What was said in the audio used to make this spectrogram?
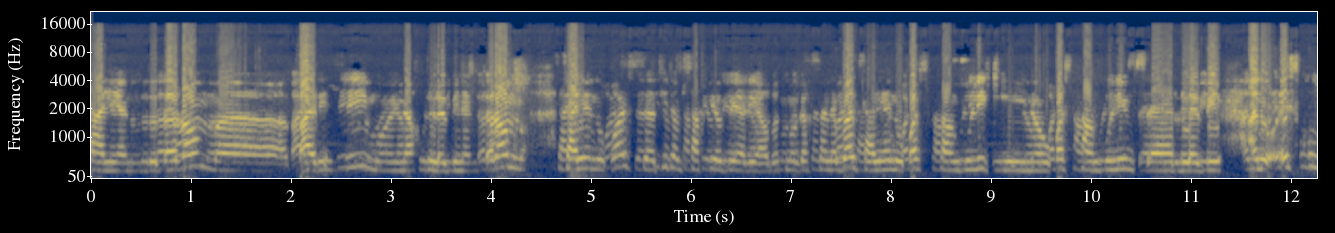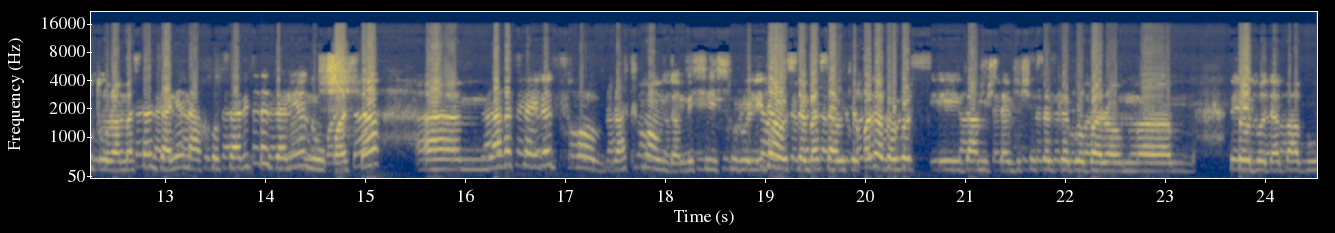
ძალიან უნდა რომ პარიზი მოინახულებინა იმიტომ რომ ძალიან უყვარს თვითონ მსახიობი არის ალბათ მოგახსენება ძალიან უყვარს ფრანგული კინო უყვარს ფრანგული მწერლები. ანუ ეს კულტურა მასთან ძალიან ახლოს არის და ძალიან უყვარს და რაღაცნაირად ხო რა თქმა უნდა მისი სურვილი და ოცნებასავით იყო და როგორც გამიშტები შესაძლებლობა რომ ბებო და ბაბუ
